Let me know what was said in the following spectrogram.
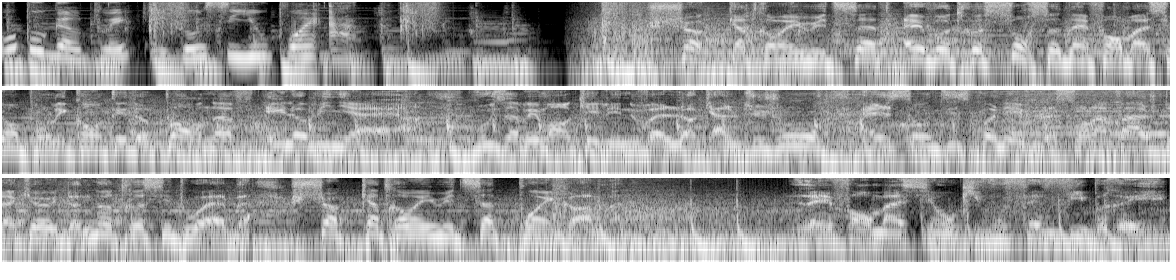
ou Google Play et GoSeeYou.app. Choc 88.7 est votre source d'information pour les comtés de Portneuf et Lobinière. Vous avez manqué les nouvelles locales du jour? Elles sont disponibles sur la page d'accueil de notre site web choc887.com. L'information qui vous fait vibrer,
